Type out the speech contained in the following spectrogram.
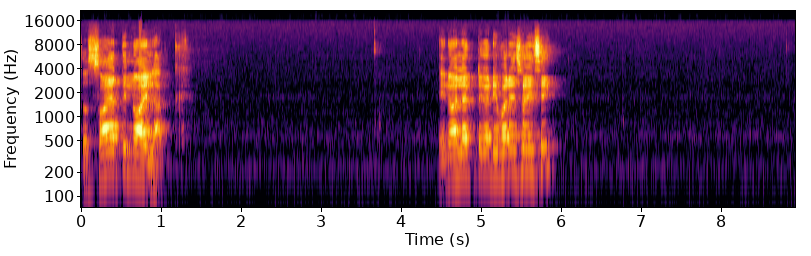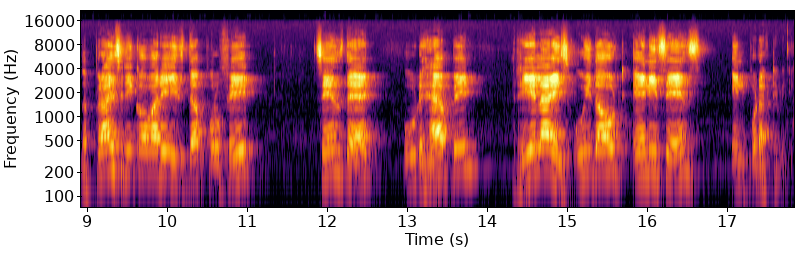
তো ছয় আর তিন নয় লাখ। এই নয় লাখ টাকা ডিফারেন্স হয়েছে। The price recovery is the profit change that would have been realized without any change in productivity.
